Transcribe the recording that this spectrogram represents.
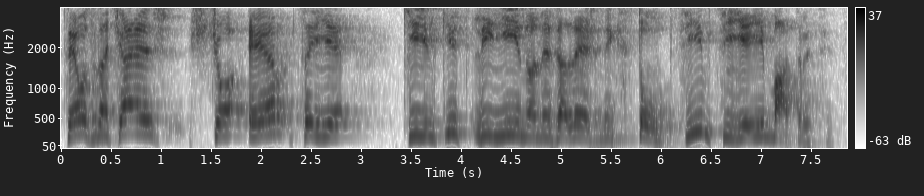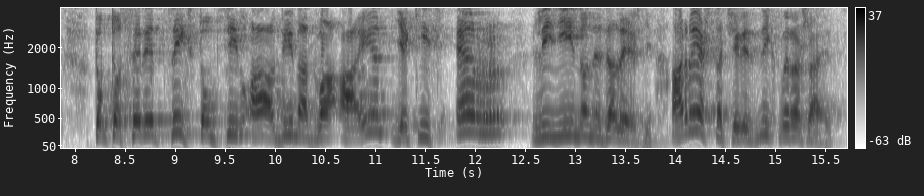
це означає, що R це є кількість лінійно незалежних стовпців цієї матриці. Тобто серед цих стовпців А1, А2, АН якісь R лінійно незалежні, а решта через них виражається.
